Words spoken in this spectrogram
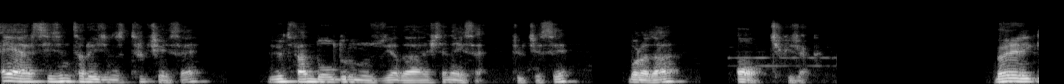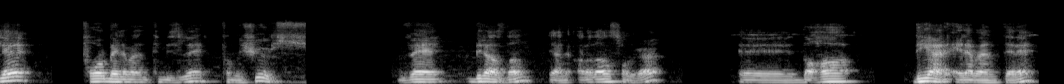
Eğer sizin tarayıcınız Türkçe ise lütfen doldurunuz ya da işte neyse Türkçesi burada o çıkacak. Böylelikle form elementimizle tanışıyoruz. Ve birazdan yani aradan sonra e, daha diğer elementlere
